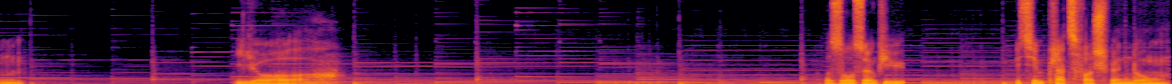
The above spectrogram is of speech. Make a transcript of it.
Hm. Ja. Aber so ist irgendwie ein bisschen Platzverschwendung.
